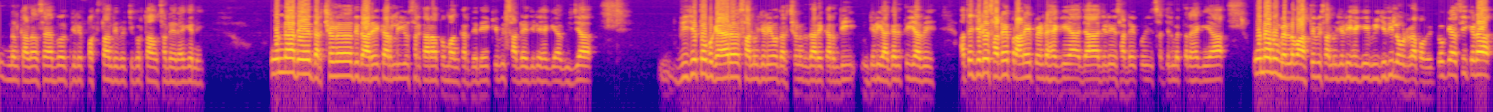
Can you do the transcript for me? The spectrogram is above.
ਨਨਕਾਣਾ ਸਾਹਿਬ, ਜਿਹੜੇ ਪਾਕਿਸਤਾਨ ਦੇ ਵਿੱਚ ਗੁਰਧਾਮ ਸਾਡੇ ਰਹਿ ਗਏ ਨੇ, ਉਹਨਾਂ ਦੇ ਦਰਸ਼ਨ ਦਿਦਾਰੇ ਕਰਨ ਲਈ, ਉਹ ਸਰਕਾਰਾਂ ਤੋਂ ਮੰਗ ਕਰਦੇ ਨੇ ਕਿ ਵੀ ਸਾਡੇ ਜਿਹੜੇ ਹੈਗੇ ਆ ਵੀਜ਼ਾ, ਵੀਜ਼ੇ ਤੋਂ ਬਗੈਰ ਸਾਨੂੰ ਜਿਹੜੇ ਉਹ ਦਰਸ਼ਨ ਦਿਦਾਰੇ ਕਰਨ ਦੀ ਜਿਹੜੀ ਆਗਿਆ ਦਿੱਤੀ ਜਾਵੇ। ਅਤੇ ਜਿਹੜੇ ਸਾਡੇ ਪੁਰਾਣੇ ਪਿੰਡ ਹੈਗੇ ਆ ਜਾਂ ਜਿਹੜੇ ਸਾਡੇ ਕੋਈ ਸੱਜਣ ਮਿੱਤਰ ਹੈਗੇ ਆ, ਉਹਨਾਂ ਨੂੰ ਮਿਲਣ ਵਾਸਤੇ ਵੀ ਸਾਨੂੰ ਜਿਹੜੀ ਹੈਗੀ ਵੀਜ਼ੇ ਦੀ ਲੋੜ ਨਾ ਪਵੇ। ਕਿਉਂਕਿ ਅਸੀਂ ਕਿਹੜਾ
